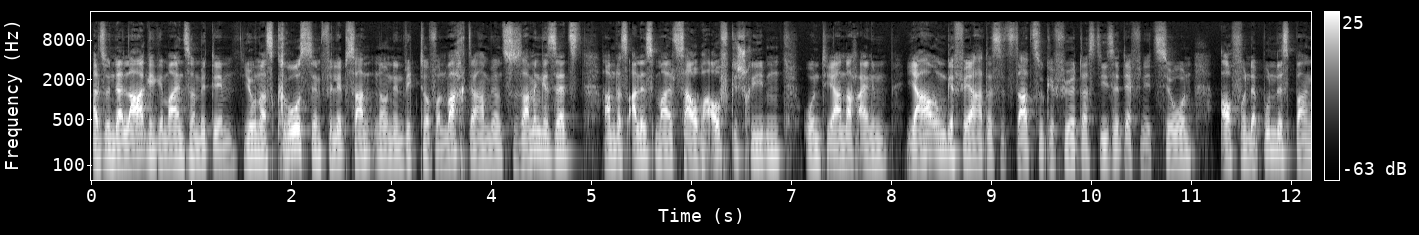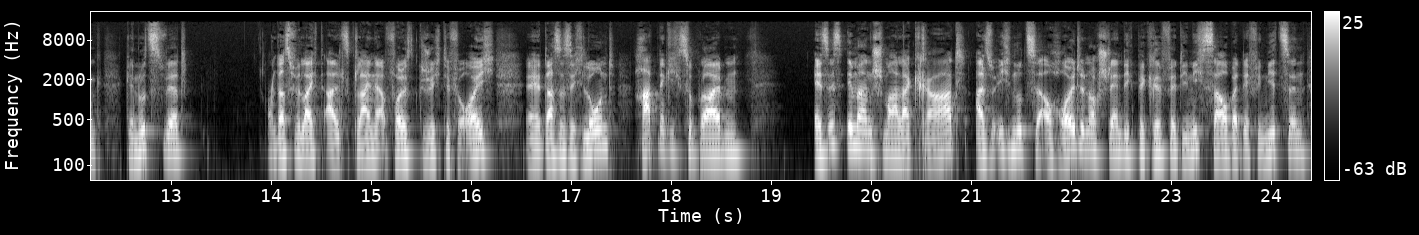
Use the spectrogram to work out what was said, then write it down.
also in der Lage, gemeinsam mit dem Jonas Groß, dem Philipp Sandner und dem Viktor von Wachter haben wir uns zusammengesetzt, haben das alles mal sauber aufgeschrieben. Und ja, nach einem Jahr ungefähr hat es jetzt dazu geführt, dass diese Definition auch von der Bundesbank genutzt wird. Und das vielleicht als kleine Erfolgsgeschichte für euch, äh, dass es sich lohnt, hartnäckig zu bleiben es ist immer ein schmaler Grat. Also ich nutze auch heute noch ständig Begriffe, die nicht sauber definiert sind,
